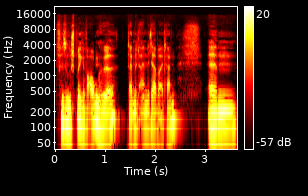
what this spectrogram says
für so ein Gespräch auf Augenhöhe da mit allen Mitarbeitern. Ähm,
